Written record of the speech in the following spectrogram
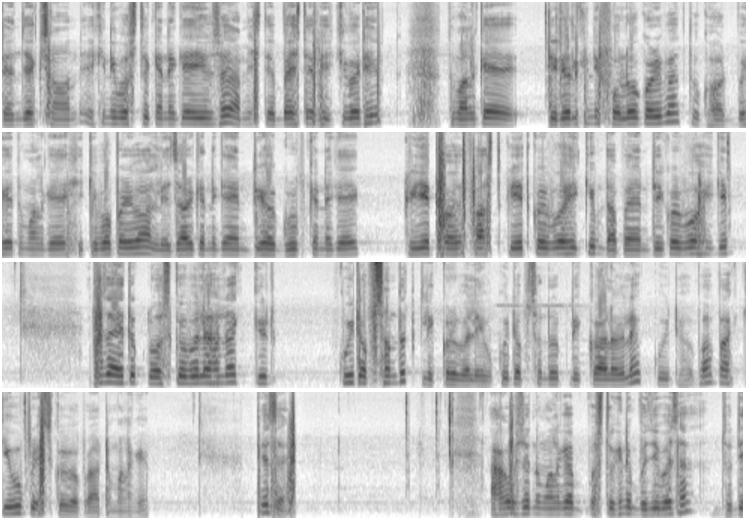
transaction এইখিনি বস্তু কেনেকৈ ইউজ হয় আমি ষ্টেপ বাই ষ্টেপ শিকি গৈ থাকিম। তোমালোকে টিউটৰিয়েলখিনি ফ'ল' কৰিবা তো ঘৰত বহিয়ে তোমালোকে শিকিব পাৰিবা লেজাৰ কেনেকৈ এণ্ট্ৰি হয় গ্ৰুপ কেনেকৈ ক্ৰিয়েট হয় ফাৰ্ষ্ট ক্ৰিয়েট কৰিব শিকিম তাৰপৰা এণ্ট্ৰি কৰিব শিকিম। এতিয়া সেইটো ক্ল'জ কৰিবলৈ হ'লে কিউট কুইট অপশ্যনটোত ক্লিক কৰিব লাগিব। কুইট অপশ্যনটোত ক্লিক কৰাৰ লগে লগে কুইট হ'ব বা কিউ প্ৰেছ কৰিব পাৰা তোমালোকে। ঠিক আছে? আশা কৰিছোঁ তোমালোকে বস্তুখিনি বুজি পাইছা যদি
